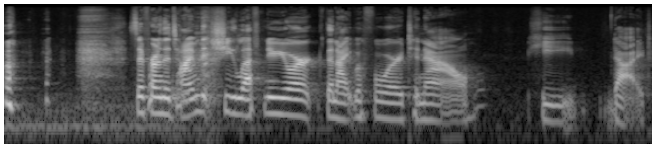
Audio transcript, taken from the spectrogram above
So from the time that she left New York the night before to now, he died.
